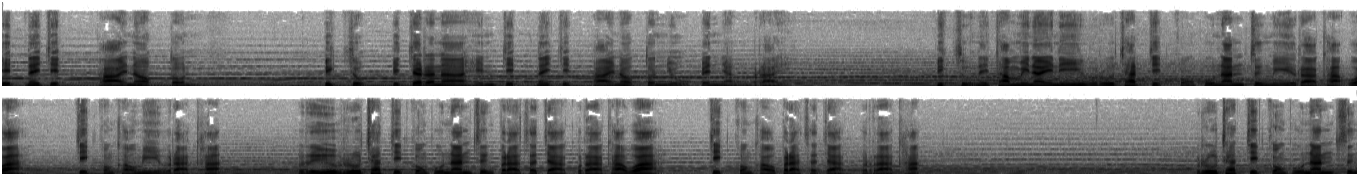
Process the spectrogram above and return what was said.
จิตในจิตภายนอกตน ภิกษุพิจารณาเห็นจิตในจิตภายนอกตนอยู่เป็นอย่างไร ภิกษุในธรรมวินัยนี้รู้ชัดจิตของผู้นั้นซึ่งมีราคะว่า จิตของเขามีราคะ หรือรู้ชัดจิตของผู้นั้นซึ่งปราศจากราคะว่า จิตของเขาปราศจากราคะ รู้ชัดจิตของผู้นั้นซึ่ง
